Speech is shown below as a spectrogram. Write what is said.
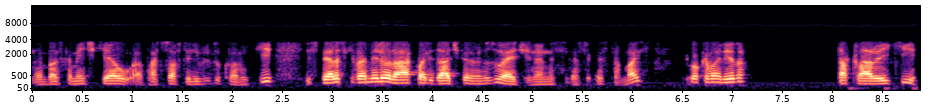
né, basicamente que é o- a parte de software livre do Chrome, que espera-se que vai melhorar a qualidade, pelo menos, do Edge né, nessa questão. Mas, de qualquer maneira, está claro aí que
